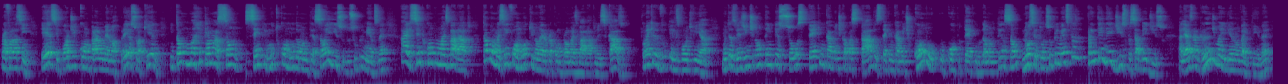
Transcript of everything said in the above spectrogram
para falar assim, esse pode comprar no menor preço, aquele. Então, uma reclamação sempre muito comum da manutenção é isso, dos suprimentos, né? Ah, ele sempre compra o mais barato. Tá bom, mas você informou que não era para comprar o mais barato nesse caso? Como é que eles vão adivinhar? Muitas vezes a gente não tem pessoas tecnicamente capacitadas, tecnicamente como o corpo técnico da manutenção, no setor de suprimentos, para entender disso, para saber disso. Aliás, na grande maioria não vai ter, né?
